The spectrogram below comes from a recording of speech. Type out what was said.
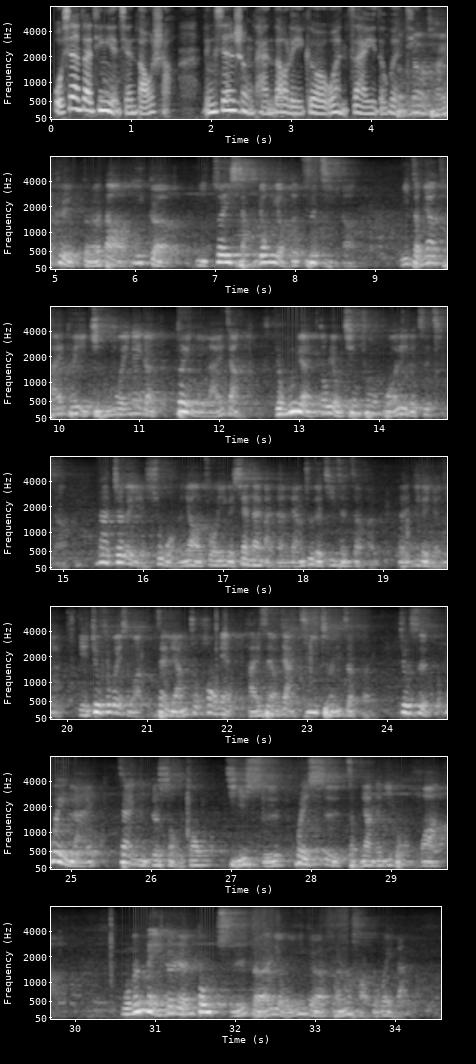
我现在在听眼前导赏，林先生谈到了一个我很在意的问题：怎么样才可以得到一个你最想拥有的自己呢？你怎么样才可以成为那个对你来讲永远都有青春活力的自己呢？那这个也是我们要做一个现代版的《梁祝》的继承者们的一个原因，也就是为什么在《梁祝》后面还是要加“继承者们”，就是未来。在你的手中，其实会是怎么样的一朵花？我们每个人都值得有一个很好的未来，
